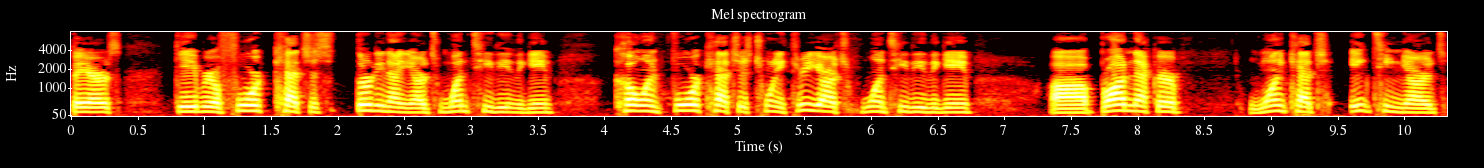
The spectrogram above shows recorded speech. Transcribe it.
Bears. Gabriel four catches, 39 yards, one TD in the game. Cohen four catches, 23 yards, one TD in the game. Uh, Braunecker one catch, 18 yards,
